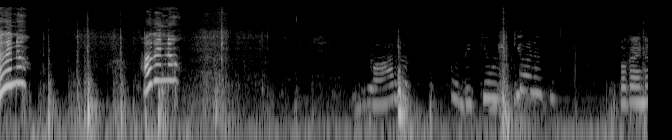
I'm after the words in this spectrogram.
അതെന്നോ കാറ് ഡിക്കി ഇപ്പൊ കഴിഞ്ഞ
